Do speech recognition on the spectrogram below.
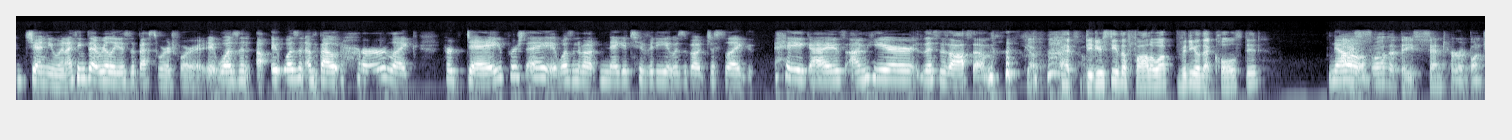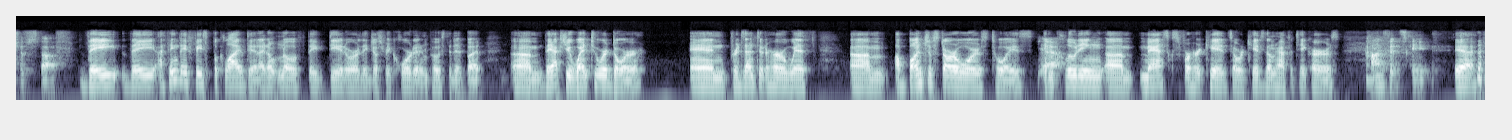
genuine. I think that really is the best word for it. It wasn't. uh, It wasn't about her, like her day per se. It wasn't about negativity. It was about just like, hey guys, I'm here. This is awesome. Yep. Did you see the follow up video that Kohl's did? no. I saw that they sent her a bunch of stuff. They they I think they Facebook Live did. I don't know if they did or they just recorded and posted it, but um, they actually went to her door and presented her with um, a bunch of Star Wars toys, Yeah. including um, masks for her kids, so her kids don't have to take hers. Confiscate. Yeah,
